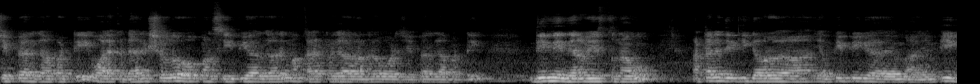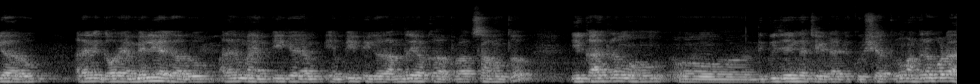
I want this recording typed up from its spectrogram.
చెప్పారు కాబట్టి వాళ్ళ యొక్క డైరెక్షన్లో మన సిపిఆర్ గారు మా కలెక్టర్ గారు అందరూ కూడా చెప్పారు కాబట్టి దీన్ని నిర్వహిస్తున్నాము. అట్లనే దీనికి గౌరవ ఎంపీపీ ఎంపీ గారు అలాగే గౌరవ ఎమ్మెల్యే గారు అలాగే మా ఎంపీ ఎంపీపీ గారు అందరి యొక్క ప్రోత్సాహంతో ఈ కార్యక్రమం దిగ్విజయంగా చేయడానికి కృషి చేస్తున్నాం అందరూ కూడా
